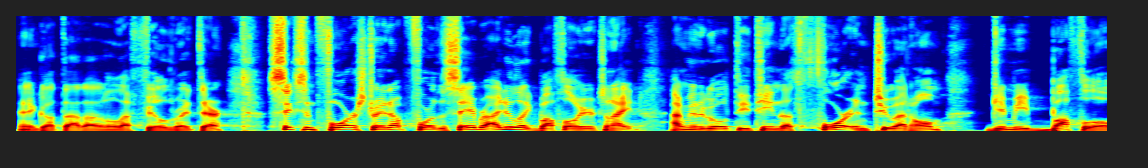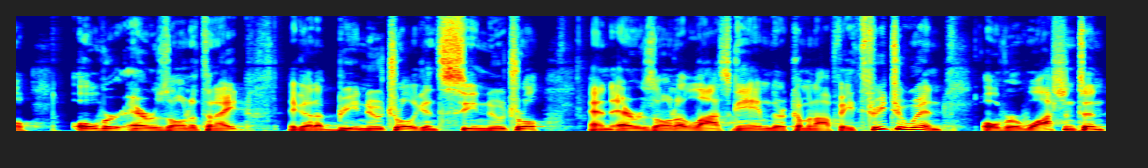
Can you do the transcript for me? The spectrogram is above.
and got that out of left field right there. Six and four straight up for the Sabre. I do like Buffalo here tonight. I'm gonna go with the team that's four and two at home. Give me Buffalo over Arizona tonight. They got a B neutral against C neutral, and Arizona last game they're coming off a three two win over Washington,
